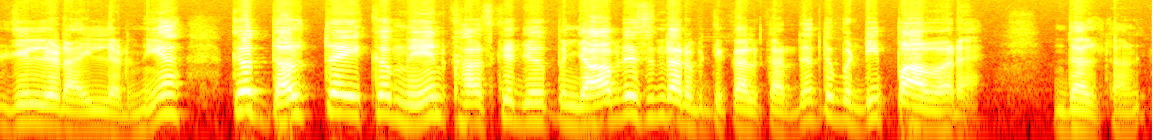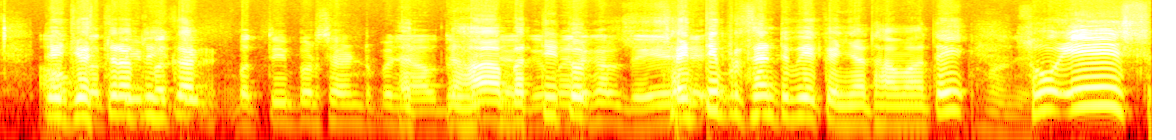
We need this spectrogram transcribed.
ਜੀ ਲੜਾਈ ਲੜਨੀ ਆ ਕਿ ਦਲਿਤ ਇੱਕ ਮੇਨ ਖਾਸ ਕੇ ਜੋ ਪੰਜਾਬ ਦੇ ਸੰਦਰਭ ਵਿੱਚ ਗੱਲ ਕਰਦੇ ਤੇ ਵੱਡੀ ਪਾਵਰ ਹੈ ਦਲਿਤਾਂ ਦੀ ਤੇ ਜਿਸ ਤਰ੍ਹਾਂ ਤੁਸੀਂ ਕਰ 32% ਪੰਜਾਬ ਦੇ ਹਾਂ ਵਿੱਚ 32 ਤੋਂ 37% ਵੀ ਕਈਆਂ ਥਾਵਾਂ ਤੇ। ਸੋ ਇਸ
